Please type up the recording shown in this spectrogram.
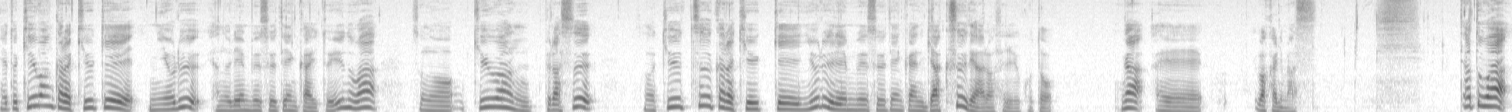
えっと、Q1 から Qk によるあの連分数展開というのはその Q1 プラスその Q2 から Qk による連分数展開の逆数で表されることが、えー、分かります。あとは、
